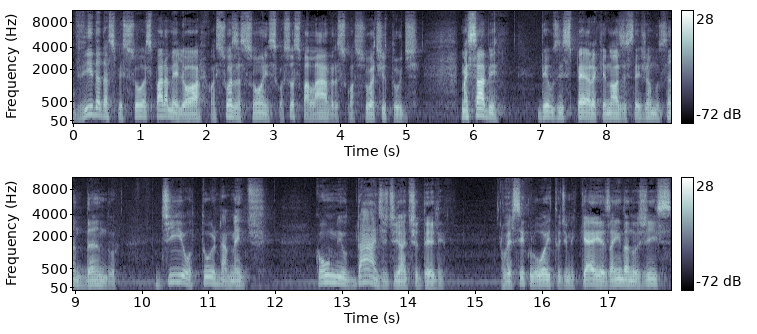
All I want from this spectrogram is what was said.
vida das pessoas para melhor, com as suas ações, com as suas palavras, com a sua atitude. Mas sabe, Deus espera que nós estejamos andando dioturnamente, com humildade diante dele. O versículo 8 de Miqueias ainda nos diz:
